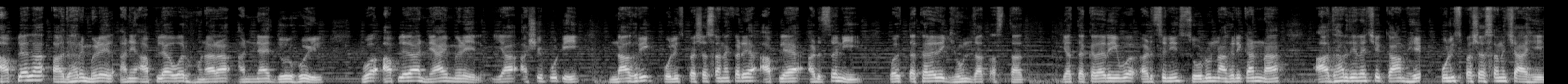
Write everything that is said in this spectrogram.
आपल्याला आधार मिळेल आणि आपल्यावर होणारा अन्याय दूर होईल व आपल्याला न्याय मिळेल या आशेपोटी नागरिक पोलीस प्रशासनाकडे आपल्या अडचणी व तक्रारी घेऊन जात असतात. या तक्रारी व अडचणी सोडून नागरिकांना आधार देण्याचे काम हे पोलीस प्रशासनाचे आहे.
